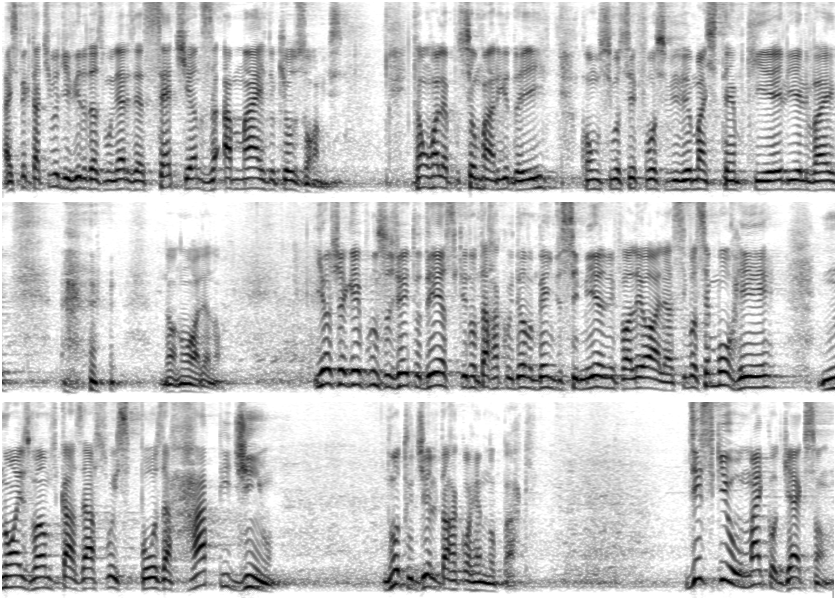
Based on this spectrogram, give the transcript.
a expectativa de vida das mulheres é sete anos a mais do que os homens. Então, olha para o seu marido aí, como se você fosse viver mais tempo que ele, e ele vai. não, não olha, não. E eu cheguei para um sujeito desse que não estava cuidando bem de si mesmo e falei: Olha, se você morrer, nós vamos casar sua esposa rapidinho. No outro dia ele estava correndo no parque. Diz que o Michael Jackson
